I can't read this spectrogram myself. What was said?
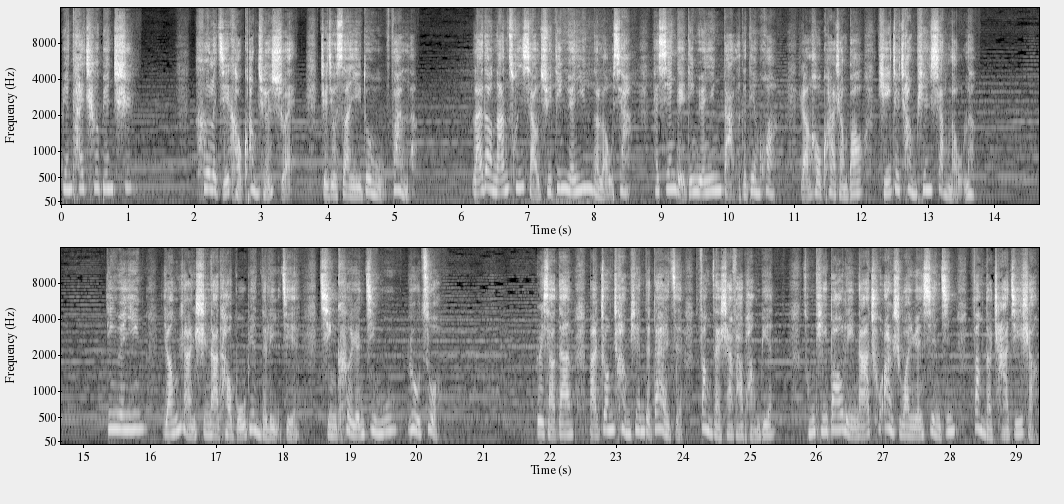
边开车边吃。喝了几口矿泉水，这就算一顿午饭了。来到南村小区丁元英的楼下，他先给丁元英打了个电话，然后挎上包，提着唱片上楼了。丁元英仍然是那套不变的礼节，请客人进屋入座。芮小丹把装唱片的袋子放在沙发旁边，从提包里拿出二十万元现金放到茶几上，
